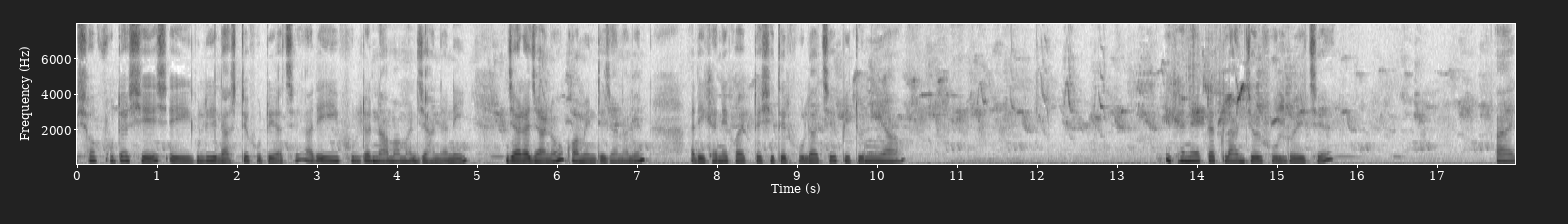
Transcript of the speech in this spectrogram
সব ফুটা শেষ, এইগুলি লাস্টে ফুটে আছে। আর এই ফুলটার নাম আমার জানা নেই, যারা জানো কমেন্টে জানাবেন। আর এখানে কয়েকটা শীতের ফুল আছে, পিটুনিয়া। এখানে একটা ক্লাঞ্চর ফুল রয়েছে। আর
